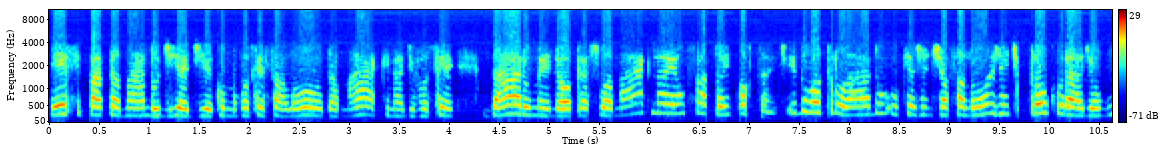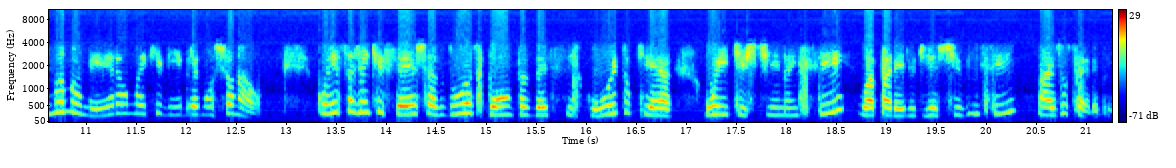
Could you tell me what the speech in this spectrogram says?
esse patamar no dia a dia, como você falou, da máquina, de você dar o melhor para a sua máquina, é um fator importante. E do outro lado, o que a gente já falou, a gente procurar de alguma maneira um equilíbrio emocional. Com isso, a gente fecha as duas pontas desse circuito, que é o intestino em si, o aparelho digestivo em si, mais o cérebro.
